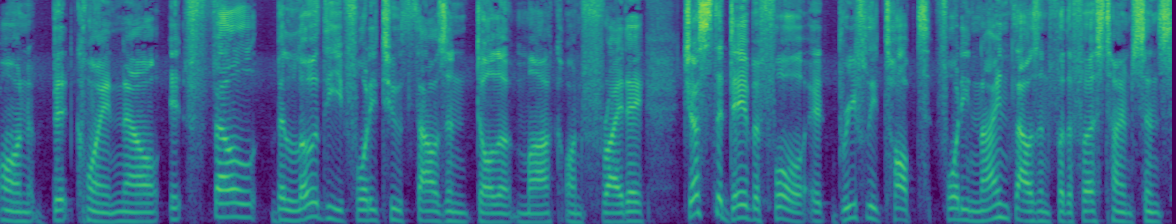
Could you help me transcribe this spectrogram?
on Bitcoin. Now, it fell below the forty-two thousand mark on Friday. Just the day before, it briefly topped 49,000 for the first time since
